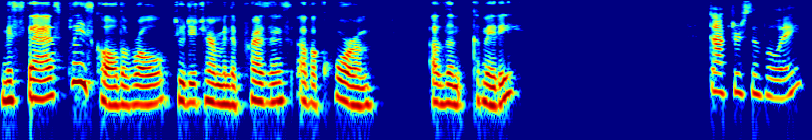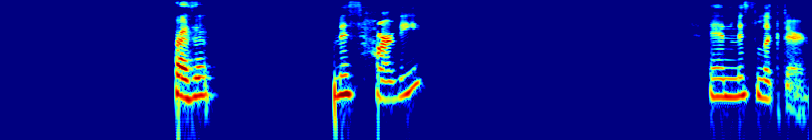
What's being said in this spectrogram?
Ms. Fast, please call the roll to determine the presence of a quorum of the committee. Dr. Savoy, Present, Miss Harvey, and Miss Lichter.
